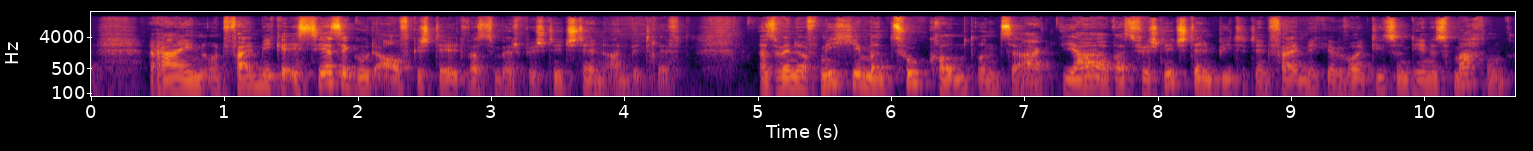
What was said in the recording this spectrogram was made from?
rein. Und FileMaker ist sehr, sehr gut aufgestellt, was zum Beispiel Schnittstellen anbetrifft. Also wenn auf mich jemand zukommt und sagt, ja, was für Schnittstellen bietet denn FileMaker, wir wollen dies und jenes machen,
